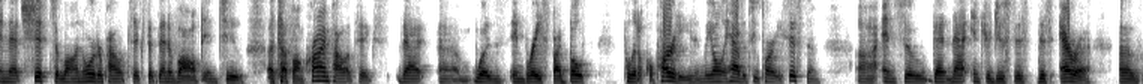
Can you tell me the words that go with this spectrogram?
and that shift to law and order politics that then evolved into a tough on crime politics that um, was embraced by both political parties. And we only have a two party system uh, and so then that introduced this this era of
